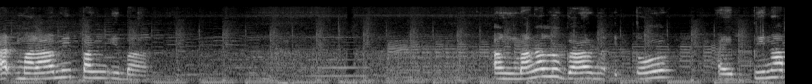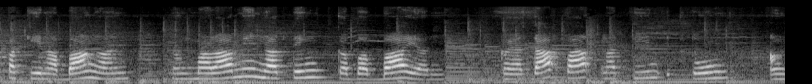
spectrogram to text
at marami pang iba. Ang mga lugar na ito ay pinapakinabangan ng marami nating kababayan kaya dapat natin itong ang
